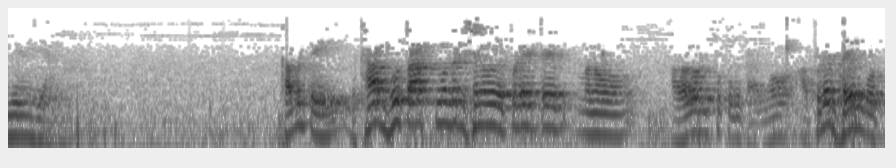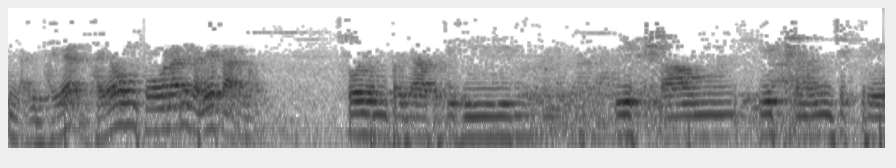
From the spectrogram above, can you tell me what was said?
మిల్యాను కాబట్టి యథాభూతాత్మ దర్శనం ఎప్పుడైతే మనం అవలంచుకుంటామో అప్పుడే భయం పోతుంది. అది భయ భయం పోవడానికి అదే కారణం. సోయం ప్రజాపతి ఈక్షాం ఈక్షణం చక్రే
